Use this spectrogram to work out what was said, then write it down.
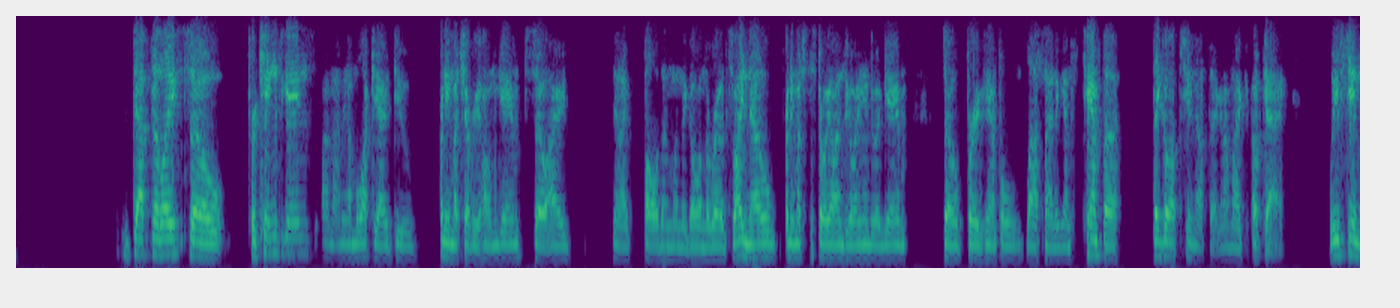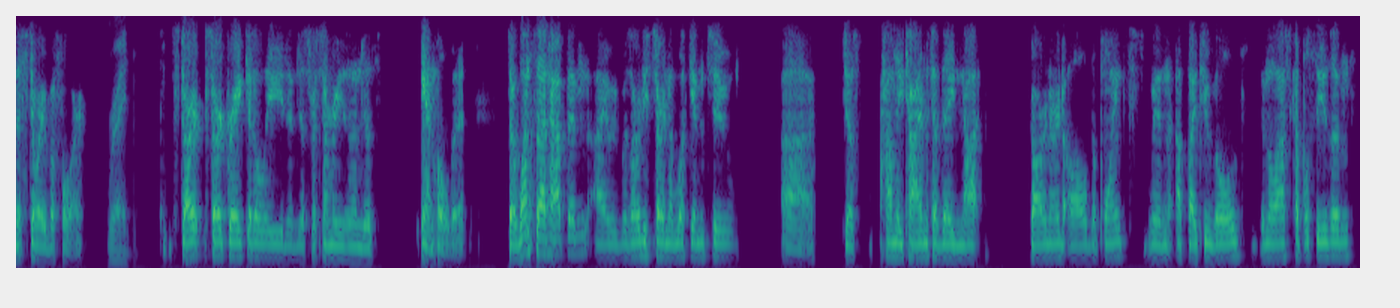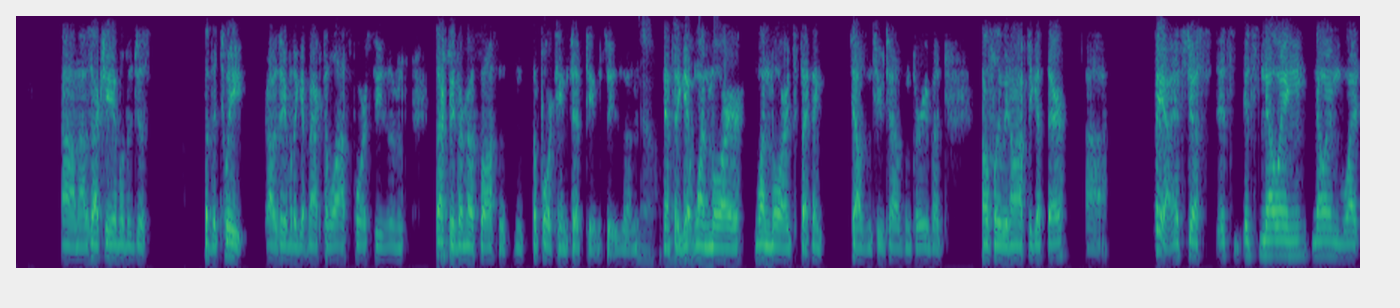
Definitely. So for Kings games, um, I mean, I'm lucky. I do pretty much every home game, so I then I follow them when they go on the road. So I know pretty much the storylines going into a game. So for example, last night against Tampa, they go up two nothing, and I'm like, okay, we've seen this story before. Right. Start start great, get a lead, and just for some reason just can't hold it. So once that happened, I was already starting to look into uh, just how many times have they not garnered all the points when up by two goals in the last couple seasons. Um, I was actually able to just for the tweet, I was able to get back to the last four seasons. It's actually their most losses since the 14-15 season. No. And if they get one more, one more, it's I think 2002, 2003. But hopefully we don't have to get there. Uh, but yeah, it's just it's it's knowing knowing what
